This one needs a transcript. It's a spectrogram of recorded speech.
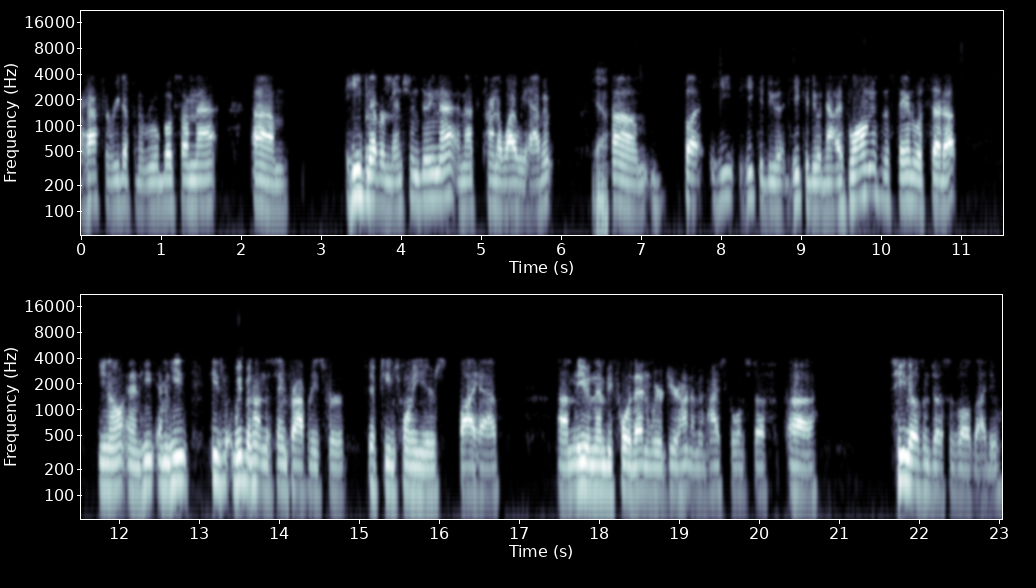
I have to read up in the rule books on that. Um, he's never mentioned doing that, and that's kind of why we haven't. Yeah. Um, but he he could do it. He could do it now as long as the stand was set up, you know. And he, I mean, he he's we've been hunting the same properties for 15, 20 years. I have. Um, and even then, before then, we were deer hunting in high school and stuff. Uh, he knows them just as well as I do.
